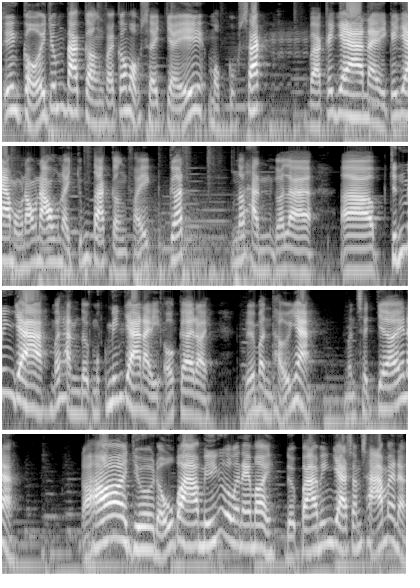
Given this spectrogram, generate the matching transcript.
Yên cưỡi chúng ta cần phải có một sợi chỉ Một cục sắt và cái da này Cái da màu nâu nâu này chúng ta cần phải kết Nó thành gọi là à, 9 miếng da Mới thành được một miếng da này. Ok rồi Để mình thử nha. Mình sẽ chế nè. Đó vừa đủ 3 miếng luôn anh em ơi. Được 3 miếng da xám xám đây nè.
